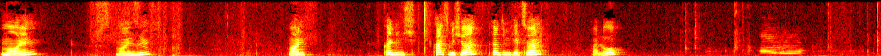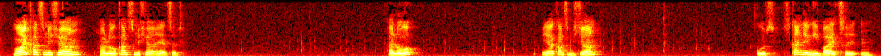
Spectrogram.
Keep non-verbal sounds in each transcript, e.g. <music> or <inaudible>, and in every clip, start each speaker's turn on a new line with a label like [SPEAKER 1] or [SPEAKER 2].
[SPEAKER 1] Moin. Moinsen. Moin. Könnt ihr mich, kannst du mich hören? Könnt ihr mich jetzt hören? Hallo?
[SPEAKER 2] Hallo.
[SPEAKER 1] Moin, kannst du mich hören? Hallo, kannst du mich hören? Jetzt. Hallo? Ja, kannst du mich hören? Gut, ich kann dir irgendwie beitreten.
